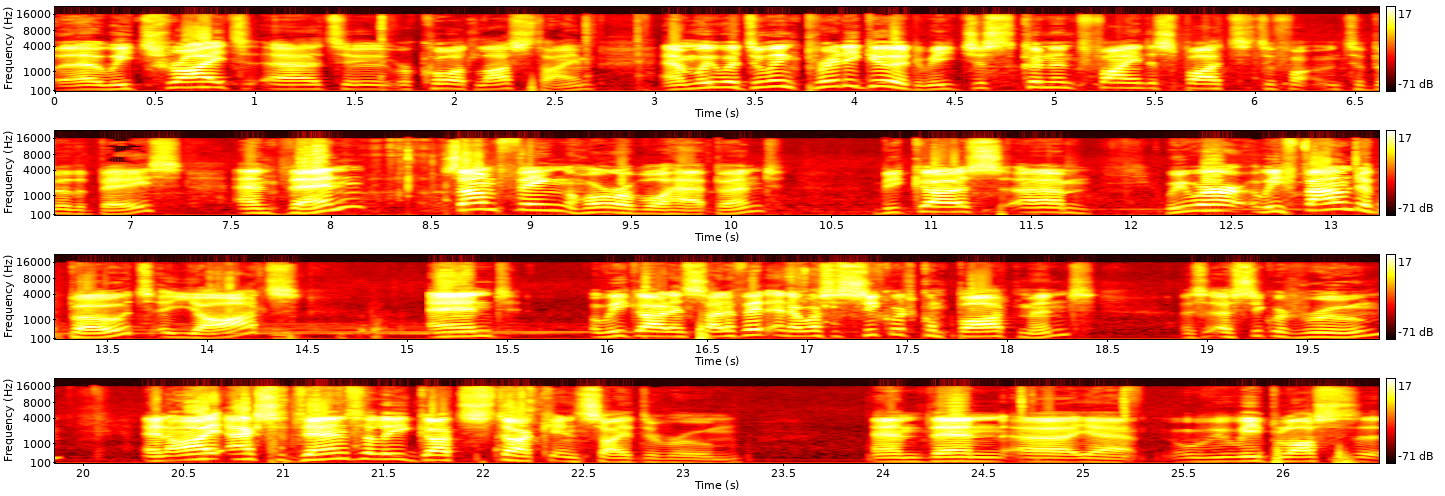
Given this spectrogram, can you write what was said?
uh, we tried uh, to record last time, and we were doing pretty good. We just couldn't find a spot to to build a base, and then something horrible happened because um, we were we found a boat, a yacht, and we got inside of it, and there was a secret compartment, a secret room, and I accidentally got stuck inside the room. And then, uh, yeah, we, we lost, uh,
